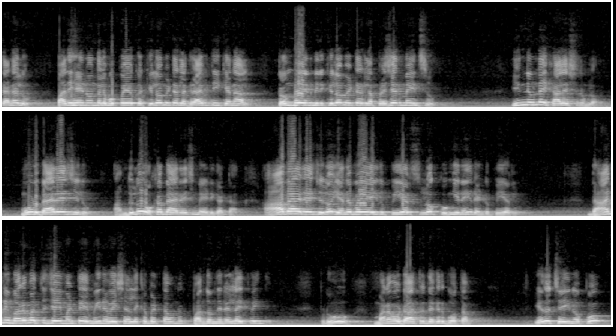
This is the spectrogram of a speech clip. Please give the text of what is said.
టనలు పదిహేను వందల ముప్పై ఒక్క కిలోమీటర్ల గ్రావిటీ కెనాల్ తొంభై ఎనిమిది కిలోమీటర్ల ప్రెషర్ మెయిన్స్ ఇన్ని ఉన్నాయి కాళేశ్వరంలో. మూడు బ్యారేజీలు. అందులో ఒక బ్యారేజ్ మేడిగడ్డ. ఆ బ్యారేజీలో ఎనభై ఐదు పియర్స్లో కుంగినాయి రెండు పియర్లు. దాన్ని మరమ్మత్తు చేయమంటే మీన వేషాలు లెక్క పెడతా ఉన్నారు. పంతొమ్మిది నెలలు అయిపోయింది. ఇప్పుడు మనం డాక్టర్ దగ్గర పోతాం. ఏదో చేయి నొప్పో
